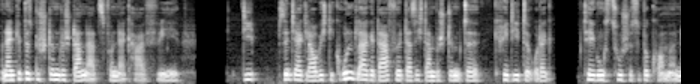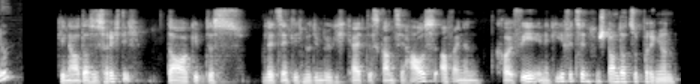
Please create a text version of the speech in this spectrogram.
Und dann gibt es bestimmte Standards von der KfW. Die sind ja, glaube ich, die Grundlage dafür, dass ich dann bestimmte Kredite oder Tilgungszuschüsse bekomme. Ne? Genau, das ist richtig. Da gibt es letztendlich nur die Möglichkeit, das ganze Haus auf einen KfW energieeffizienten Standard zu bringen.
